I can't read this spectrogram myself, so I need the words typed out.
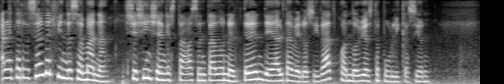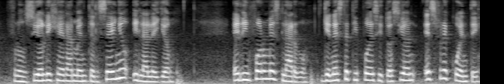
Al atardecer del fin de semana, Xie Xinsheng estaba sentado en el tren de alta velocidad cuando vio esta publicación. Frunció ligeramente el ceño y la leyó. El informe es largo, y en este tipo de situación es frecuente,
